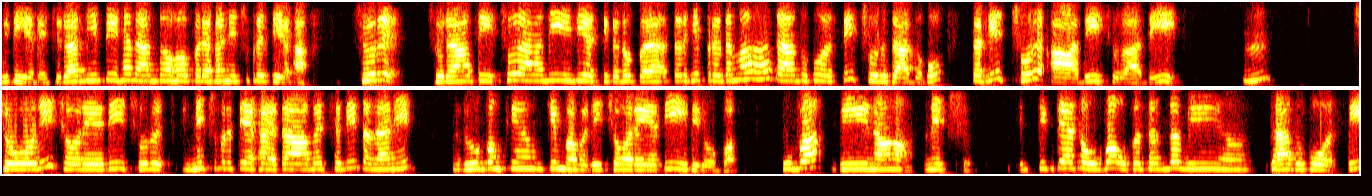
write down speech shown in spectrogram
विधीयते। चुरादिभ्यः धातोः परः निच् प्रत्ययः चुर् चुरादि चुरादि इति अस्ति खलु तर्हि प्रथमः धातुः अस्ति चुर् धातुः, तर्हि चुर् आदि चुरादि चोरि चोरेति चुर् निच् प्रत्ययः यदा आगच्छति तदानीं रूपं किं किं भवति? चोरयति इति रूपम्। उप वीणा, निच्। इत्युक्ते अत्र उप उपसर्ग धातुः अस्ति।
